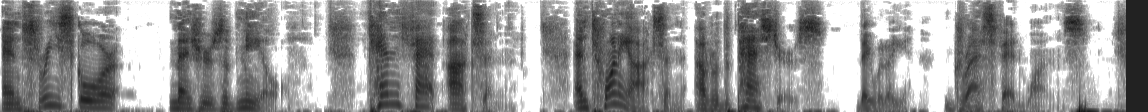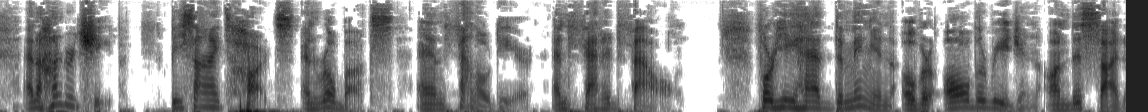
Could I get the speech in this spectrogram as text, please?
and threescore measures of meal, ten fat oxen, and twenty oxen out of the pastures. They were the grass-fed ones, and a hundred sheep, besides harts and roebucks and fallow deer and fatted fowl. For he had dominion over all the region on this side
